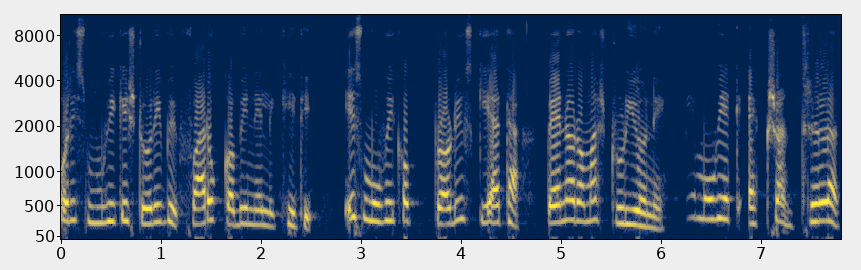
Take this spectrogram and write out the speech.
और इस मूवी की स्टोरी भी फारूक कबी ने लिखी थी। इस मूवी को प्रोड्यूस किया था पेनोरमा स्टूडियो ने। ये मूवी एक एक्शन थ्रिलर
